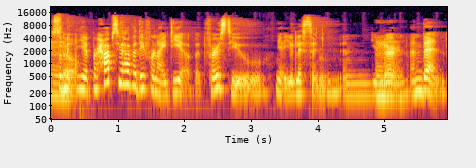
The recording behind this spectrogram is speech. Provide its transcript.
So ma- yeah, perhaps you have a different idea, but first you yeah, you listen and you learn. And then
